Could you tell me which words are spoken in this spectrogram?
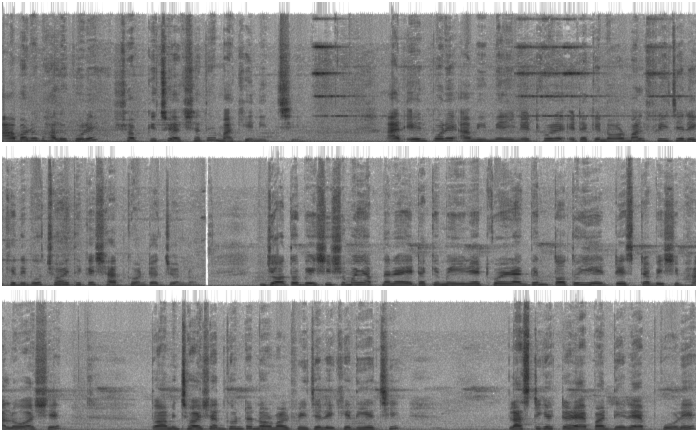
আবারও ভালো করে সব কিছু একসাথে মাখিয়ে নিচ্ছি। আর এরপরে আমি ম্যারিনেট করে এটাকে নর্মাল ফ্রিজে রেখে দেবো ছয় থেকে সাত ঘণ্টার জন্য। যত বেশি সময় আপনারা এটাকে ম্যারিনেট করে রাখবেন, ততই এর টেস্টটা বেশি ভালো আসে। তো আমি ছয় সাত ঘণ্টা নর্মাল ফ্রিজে রেখে দিয়েছি। প্লাস্টিক একটা র্যাপার দিয়ে র্যাপ করে,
